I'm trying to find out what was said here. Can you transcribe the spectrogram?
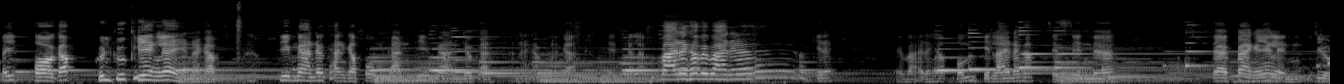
ไปพอกับคุณครูเกลียงเลยนะครับ ทีมงานเดียวกันครับพร้อมกันทีมงานเดียวกันนะครับแล้วก็เล่นกันแล้วบายนะครับบายบายเด้อโอเคนะบายบายนะครับ ผมปิดไลน์นะครับ เสร็จสิ้นเด้อ แต่แป้งก็ยังเล่นอยู่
